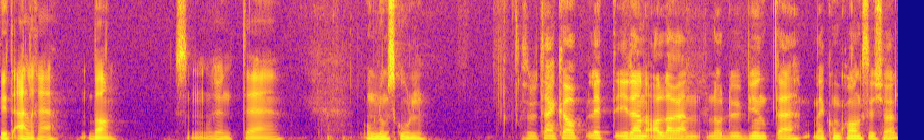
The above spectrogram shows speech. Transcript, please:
litt eldre barn. Som rundt uh, ungdomsskolen. Så du tenker litt i den alderen når du begynte med konkurranse sjøl?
